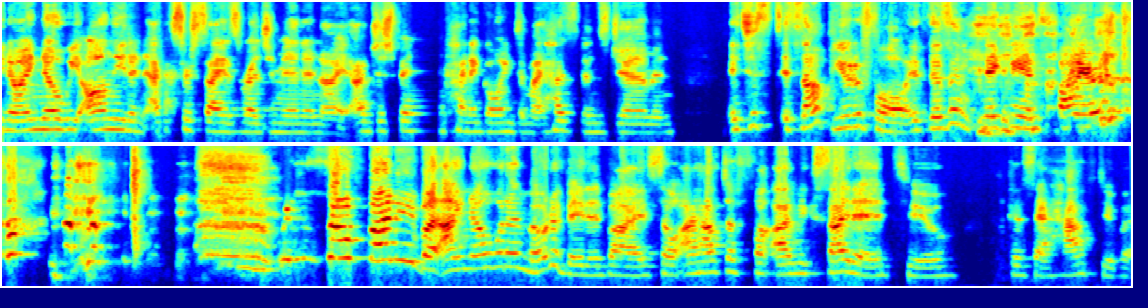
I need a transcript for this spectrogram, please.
you know, I know we all need an exercise regimen, and I, I've just been kind of going to my husband's gym, and it's just it's not beautiful. It doesn't make me inspired. Which is so funny, but I know what I'm motivated by, so I have to. I'm excited to because I have to, but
